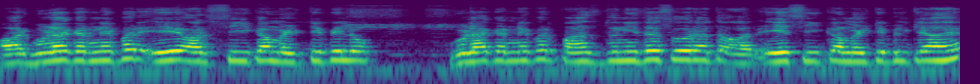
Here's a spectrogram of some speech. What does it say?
और गुणा करने पर ए और सी का मल्टीपल हो। गुणा करने पर पाँच दुनी दस हो रहा था और ए सी का मल्टीपल क्या है?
